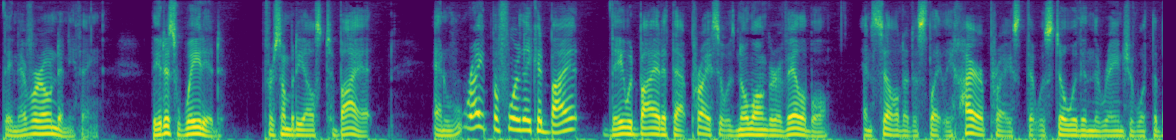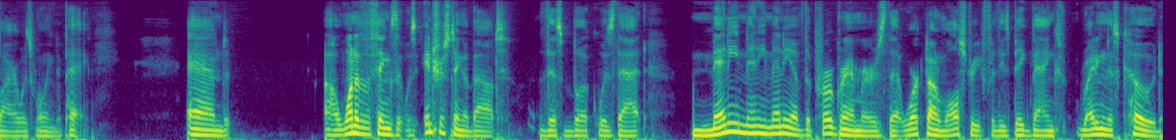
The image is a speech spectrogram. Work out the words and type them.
They never owned anything. They just waited for somebody else to buy it. And right before they could buy it, they would buy it at that price. It was no longer available and sell it at a slightly higher price that was still within the range of what the buyer was willing to pay. And uh, one of the things that was interesting about this book was that many, many, many of the programmers that worked on Wall Street for these big banks writing this code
